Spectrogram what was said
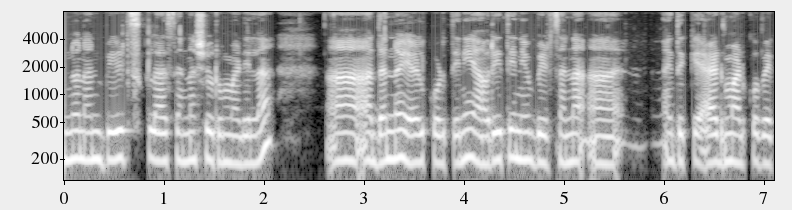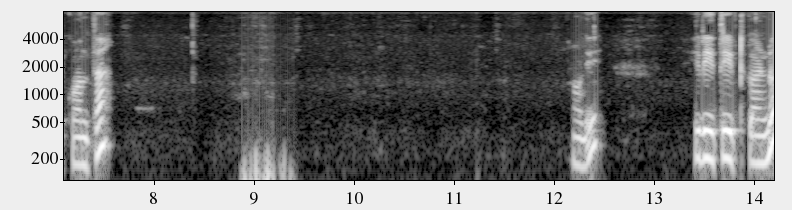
ಇನ್ನೂ ನಾನು ಬೀಡ್ಸ್ ಕ್ಲಾಸನ್ನು ಶುರು ಮಾಡಿಲ್ಲ. ಅದನ್ನು ಹೇಳ್ಕೊಡ್ತೀನಿ. ಯಾವ ರೀತಿ ನೀವು ಬೀಡ್ಸನ್ನು ಇದಕ್ಕೆ ಆ್ಯಡ್ ಮಾಡ್ಕೋಬೇಕು ಅಂತ. ನೋಡಿ, ಈ ರೀತಿ ಇಟ್ಕೊಂಡು.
